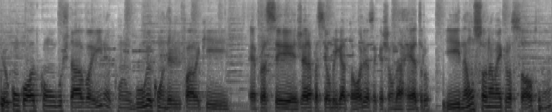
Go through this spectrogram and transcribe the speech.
Eu concordo com o Gustavo aí, né, com o Google, quando ele fala que é para ser, já era para ser obrigatório essa questão da retro, e não só na Microsoft, né?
